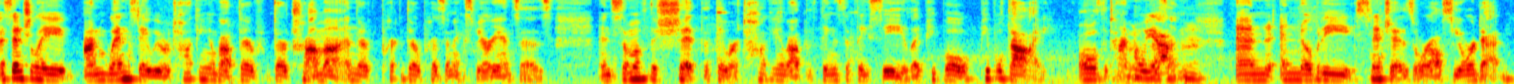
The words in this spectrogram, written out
essentially on Wednesday we were talking about their their trauma and their pr- their prison experiences. And some of the shit that they were talking about, the things that they see, like people people die all the time in Oh, yeah. prison. Hmm. And and nobody snitches or else you're dead.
